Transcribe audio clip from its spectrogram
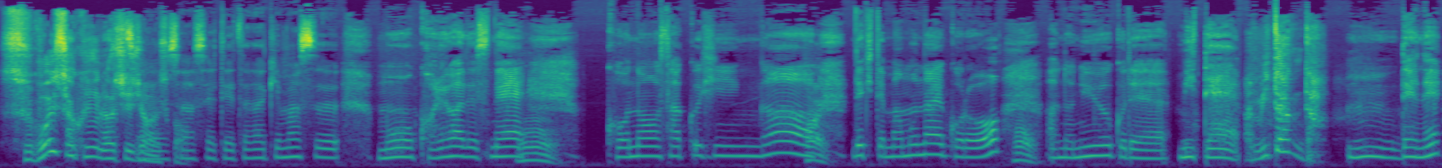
すごい作品らしいじゃないですか。させていただきます。もうこれはですね、うんこの作品がはい。できて間もない頃、ほう。あのニューヨークで見て、あ見たんだ。うん、でね、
